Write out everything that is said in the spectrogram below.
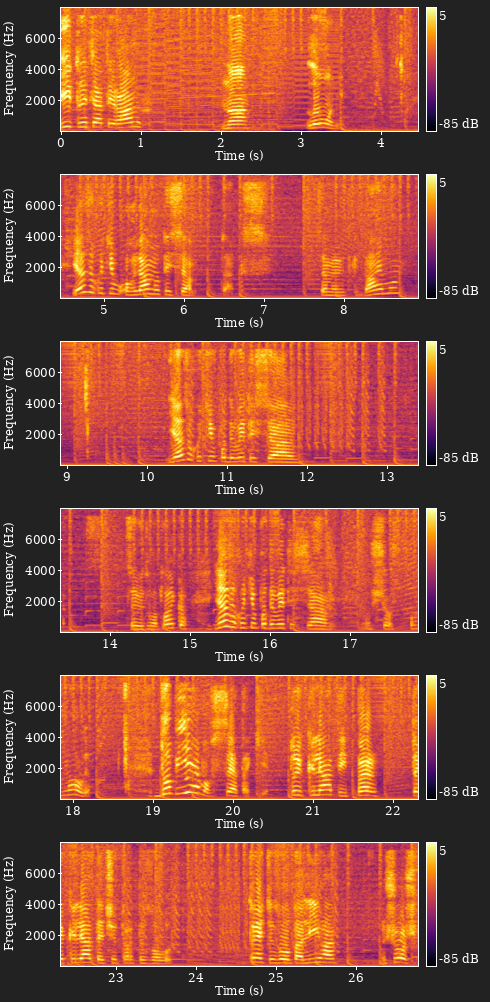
І 30 ранг на Леоні. Я захотів оглянутися. Так. Це ми відкидаємо. Я захотів подивитися. Це від Готлайка. Я захотів подивитися. Ну що ж, погнали. Доб'ємо все-таки! Той клятий пер. Те кляте четверте золото. Третя золота ліга. Ну що ж.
